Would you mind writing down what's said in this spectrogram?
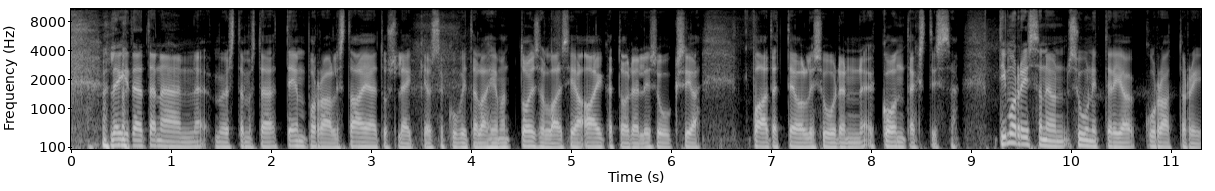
Leikitään tänään myös tämmöistä temporaalista ajatusleikkiä, jossa kuvitellaan hieman toisenlaisia aikatodellisuuksia vaateteollisuuden kontekstissa. Timo Rissanen on suunnittelija, kuraattori,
